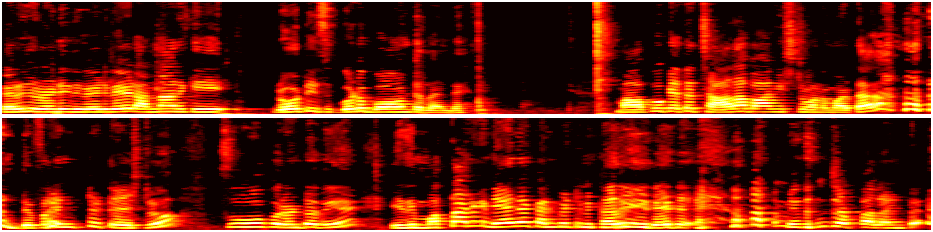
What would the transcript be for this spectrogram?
కర్రీ చూడండి ఇది వేడి వేడి అన్నానికి రోటీస్కి కూడా బాగుంటుందండి. మా అప్పుకి అయితే చాలా బాగా ఇష్టం అనమాట డిఫరెంట్ టేస్ట్ సూపర్ ఉంటుంది. ఇది మొత్తానికి నేనే కనిపెట్టిన కర్రీ ఇదైతే. నిజం చెప్పాలంటే.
